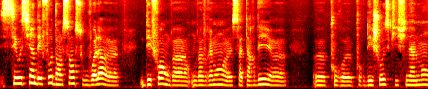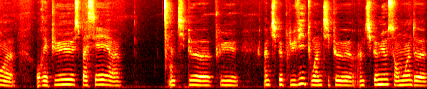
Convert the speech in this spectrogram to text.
c'est aussi un défaut dans le sens où, voilà, euh, des fois, on va, on va vraiment euh, s'attarder euh, pour, pour des choses qui finalement auraient pu se passer un petit peu plus un petit peu plus vite ou un petit peu un petit peu mieux sans moins de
